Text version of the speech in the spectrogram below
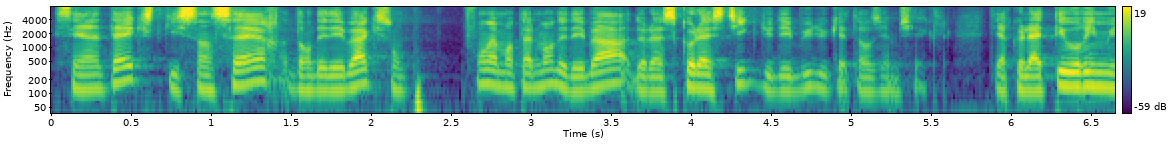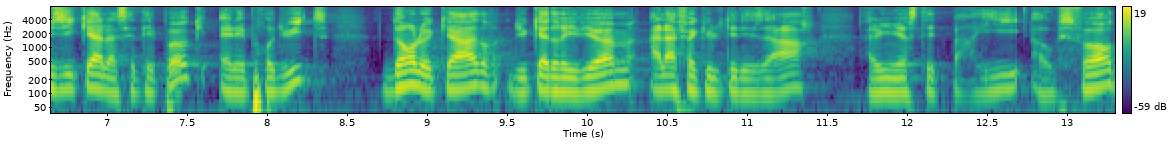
c'est un texte qui s'insère dans des débats qui sont fondamentalement des débats de la scolastique du début du XIVe siècle. C'est-à-dire que la théorie musicale à cette époque, elle est produite dans le cadre du quadrivium à la faculté des arts, à l'Université de Paris, à Oxford.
